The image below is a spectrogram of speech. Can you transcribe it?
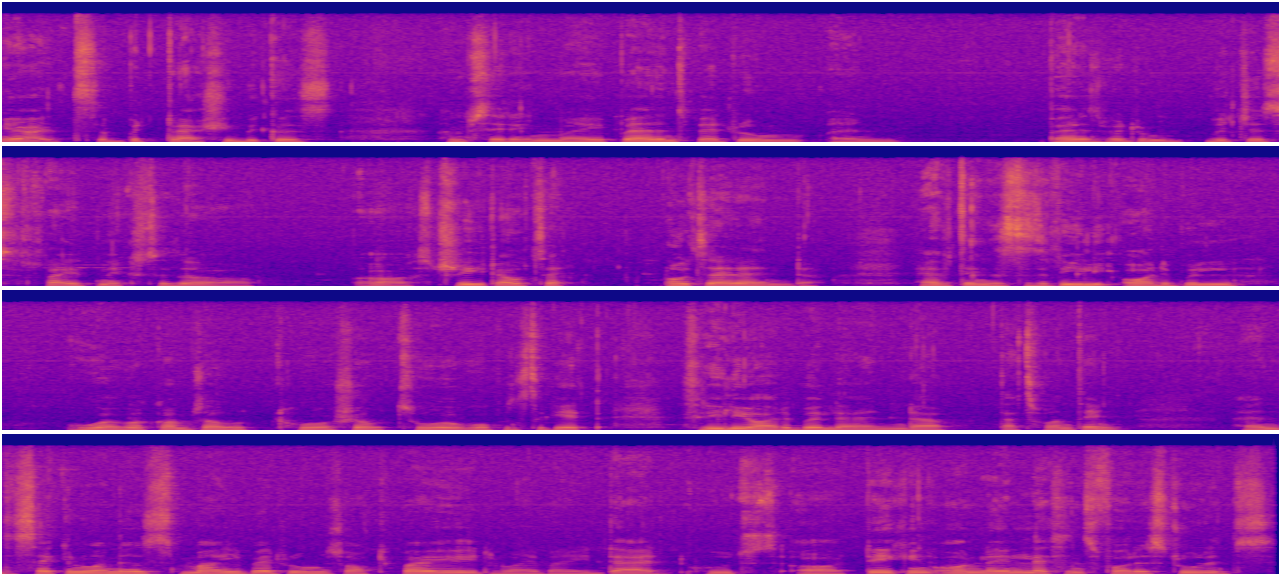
yeah, it's a bit trashy because I'm sitting in my parents' bedroom, and parents' bedroom, which is right next to the uh, street outside, outside, and uh, everything is really audible. Whoever comes out, who shouts, who opens the gate, it's really audible, and uh, that's one thing. And the second one is my bedroom is occupied by my dad, who's uh, taking online lessons for his students,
